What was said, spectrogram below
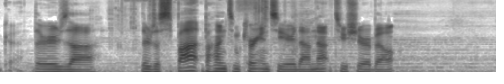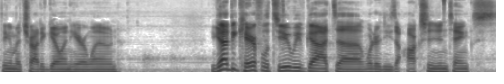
Okay, there's uh there's a spot behind some curtains here that I'm not too sure about. I think I'm gonna try to go in here alone. You gotta be careful too. We've got uh, what are these oxygen tanks?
